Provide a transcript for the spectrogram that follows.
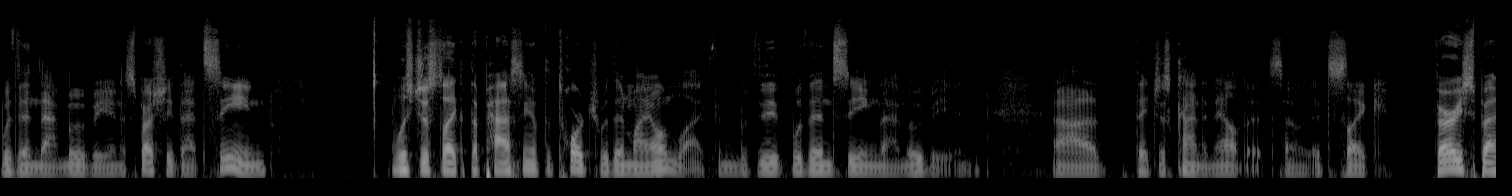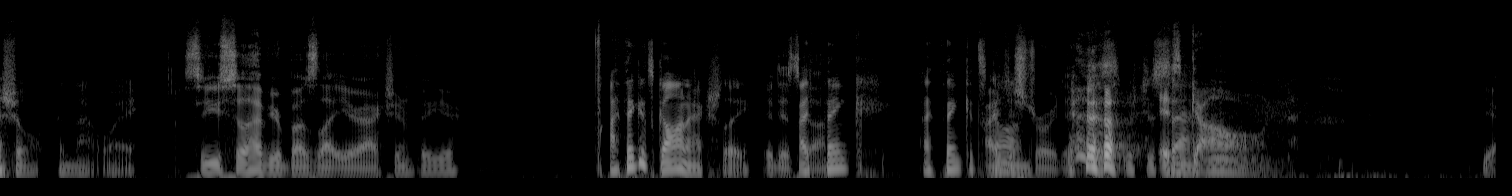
within that movie, and especially that scene was just like the passing of the torch within my own life and within, seeing that movie and uh, they just kind of nailed it so it's like very special in that way So you still have your Buzz Lightyear action figure? i think it's gone actually It is. i think i think it's I gone I destroyed it. which is, which is it's sad. gone. Yeah,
